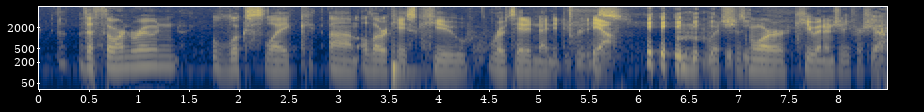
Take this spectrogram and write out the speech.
the thorn rune looks like um, a lowercase q rotated 90 degrees. Yeah. which is more Q energy for sure. Yeah.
